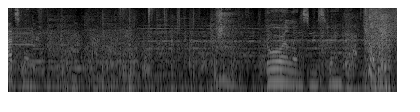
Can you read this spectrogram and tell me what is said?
That's better. Thor lends me strength.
